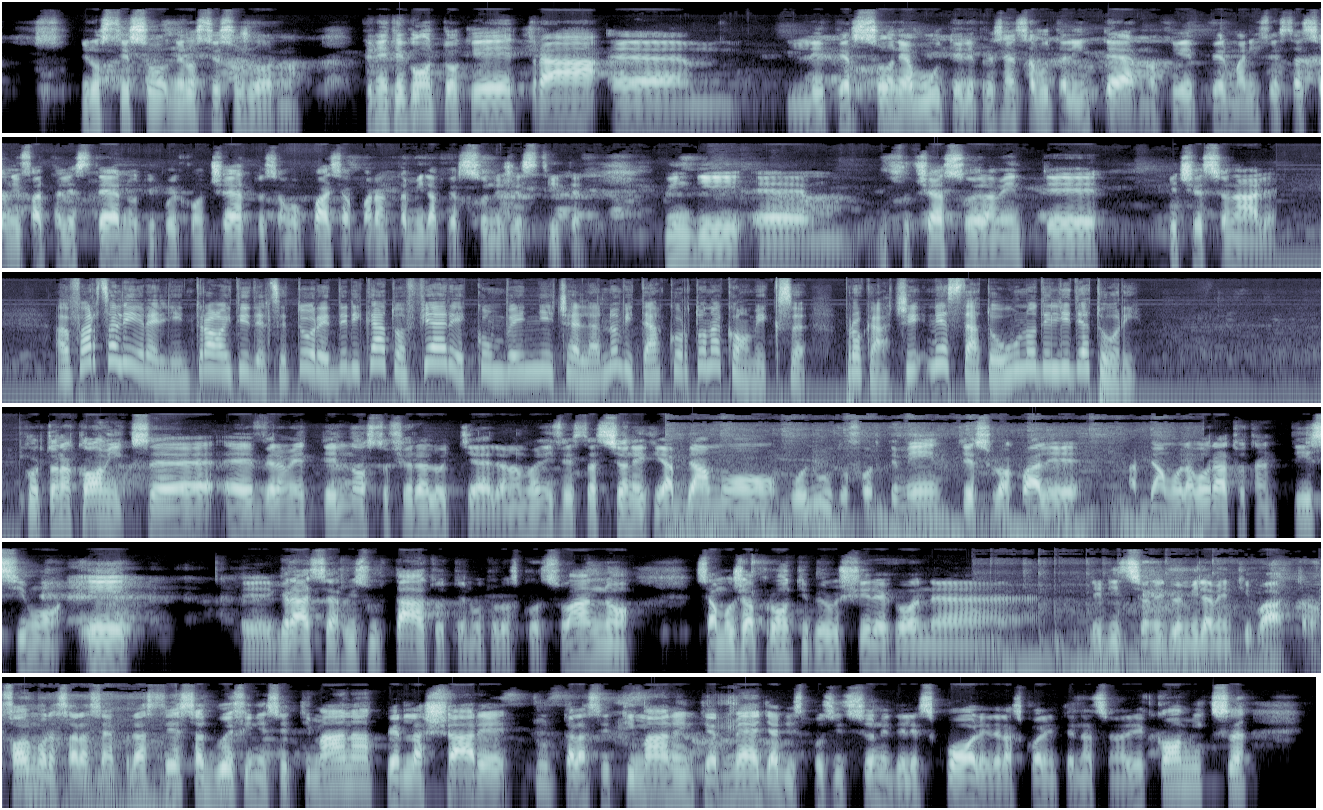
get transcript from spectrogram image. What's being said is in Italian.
nello stesso, nello stesso giorno. Tenete conto che tra ehm, le persone avute, le presenze avute all'interno che per manifestazioni fatte all'esterno, tipo il concerto, siamo quasi a 40.000 persone gestite, quindi è un successo veramente eccezionale. A far salire gli introiti del settore dedicato a fiere e convegni c'è la novità Cortona Comics. Procacci ne è stato uno degli ideatori. Cortona Comics è veramente il nostro fiore all'occhiello, è una manifestazione che abbiamo voluto fortemente, sulla quale abbiamo lavorato tantissimo e eh, grazie al risultato ottenuto lo scorso anno siamo già pronti per uscire con eh, l'edizione 2024. La formula sarà sempre la stessa, due fine settimana per lasciare tutta la settimana intermedia a disposizione delle scuole della Scuola Internazionale del Comics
